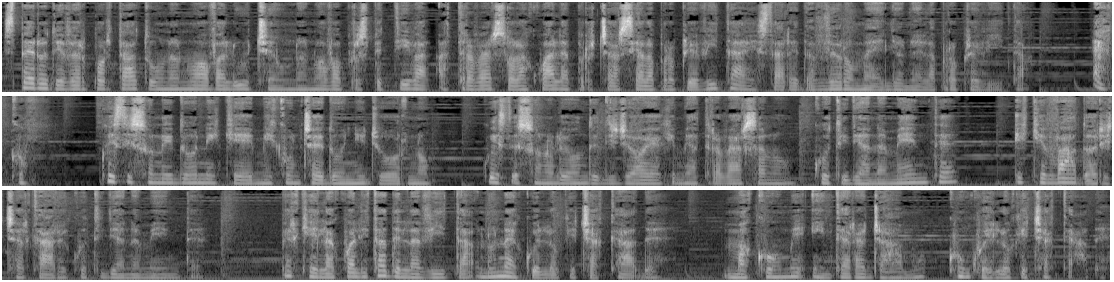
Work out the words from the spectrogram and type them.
spero di aver portato una nuova luce, una nuova prospettiva attraverso la quale approcciarsi alla propria vita e stare davvero meglio nella propria vita. Ecco, questi sono i doni che mi concedo ogni giorno, queste sono le onde di gioia che mi attraversano quotidianamente e che vado a ricercare quotidianamente perché la qualità della vita non è quello che ci accade, ma come interagiamo con quello che ci accade.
